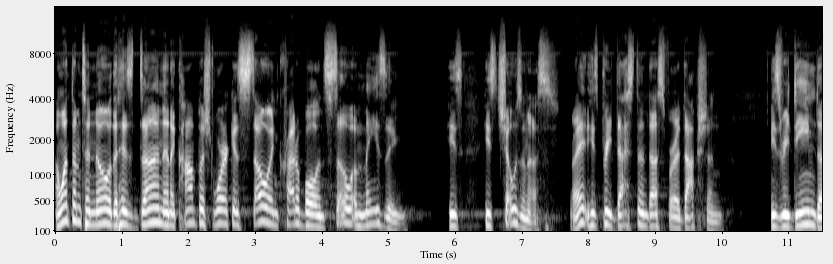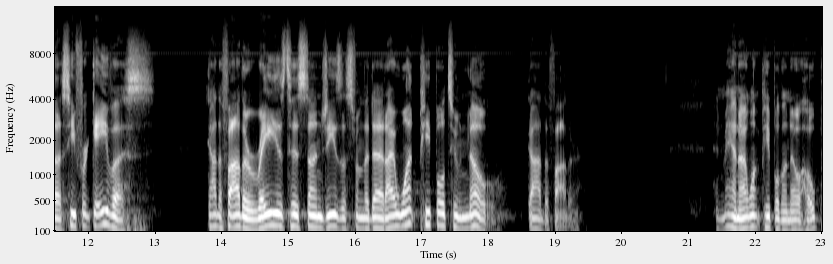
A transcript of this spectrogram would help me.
I want them to know that His done and accomplished work is so incredible and so amazing. He's, he's chosen us, right? He's predestined us for adoption. He's redeemed us. He forgave us. God the Father raised His Son Jesus from the dead. I want people to know God the Father. And man, I want people to know hope.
